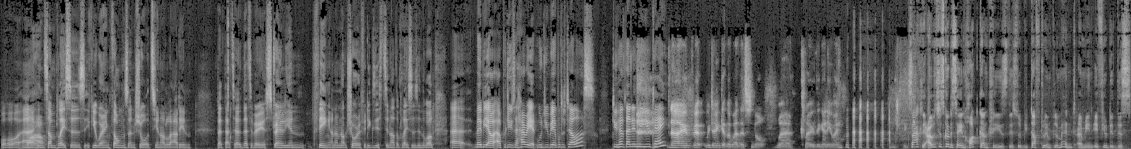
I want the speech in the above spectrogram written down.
Or uh, Wow. in some places, if you're wearing thongs and shorts, you're not allowed in. But that's a that's a very Australian thing, and I'm not sure if it exists in other places in the world. Uh, maybe our, our producer Harriet, would you be able to tell us? Do you have that in the UK? no, but we don't get the weather to not wear clothing anyway. exactly. I was just going to say, in hot countries, this would be tough to implement. I mean, if you did this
